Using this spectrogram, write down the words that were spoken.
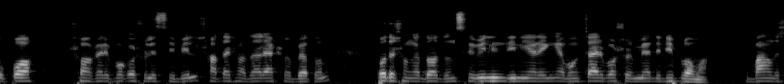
উপ সহকারী প্রকৌশলী সিভিল, সাতাশ হাজার একশো বেতন, পদের সংখ্যা দশজন সিভিল ইঞ্জিনিয়ারিং এবং চার বছর মেয়াদী ডিপ্লোমা। বাংলাদেশ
